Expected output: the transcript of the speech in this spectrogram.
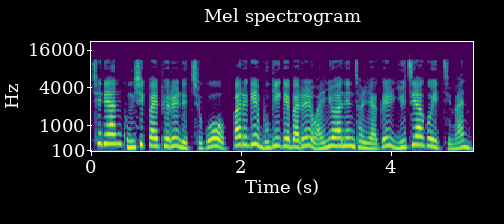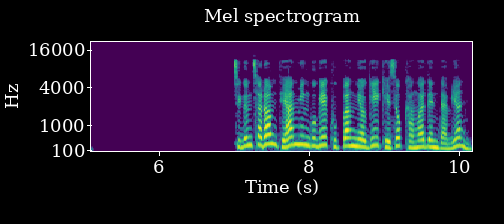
최대한 공식 발표를 늦추고 빠르게 무기 개발을 완료하는 전략을 유지하고 있지만 지금처럼 대한민국의 국방력이 계속 강화된다면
